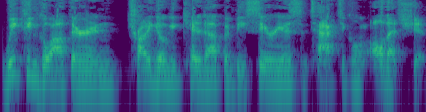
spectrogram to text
we can go out there and try to go get kitted up and be serious and tactical and all that shit.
